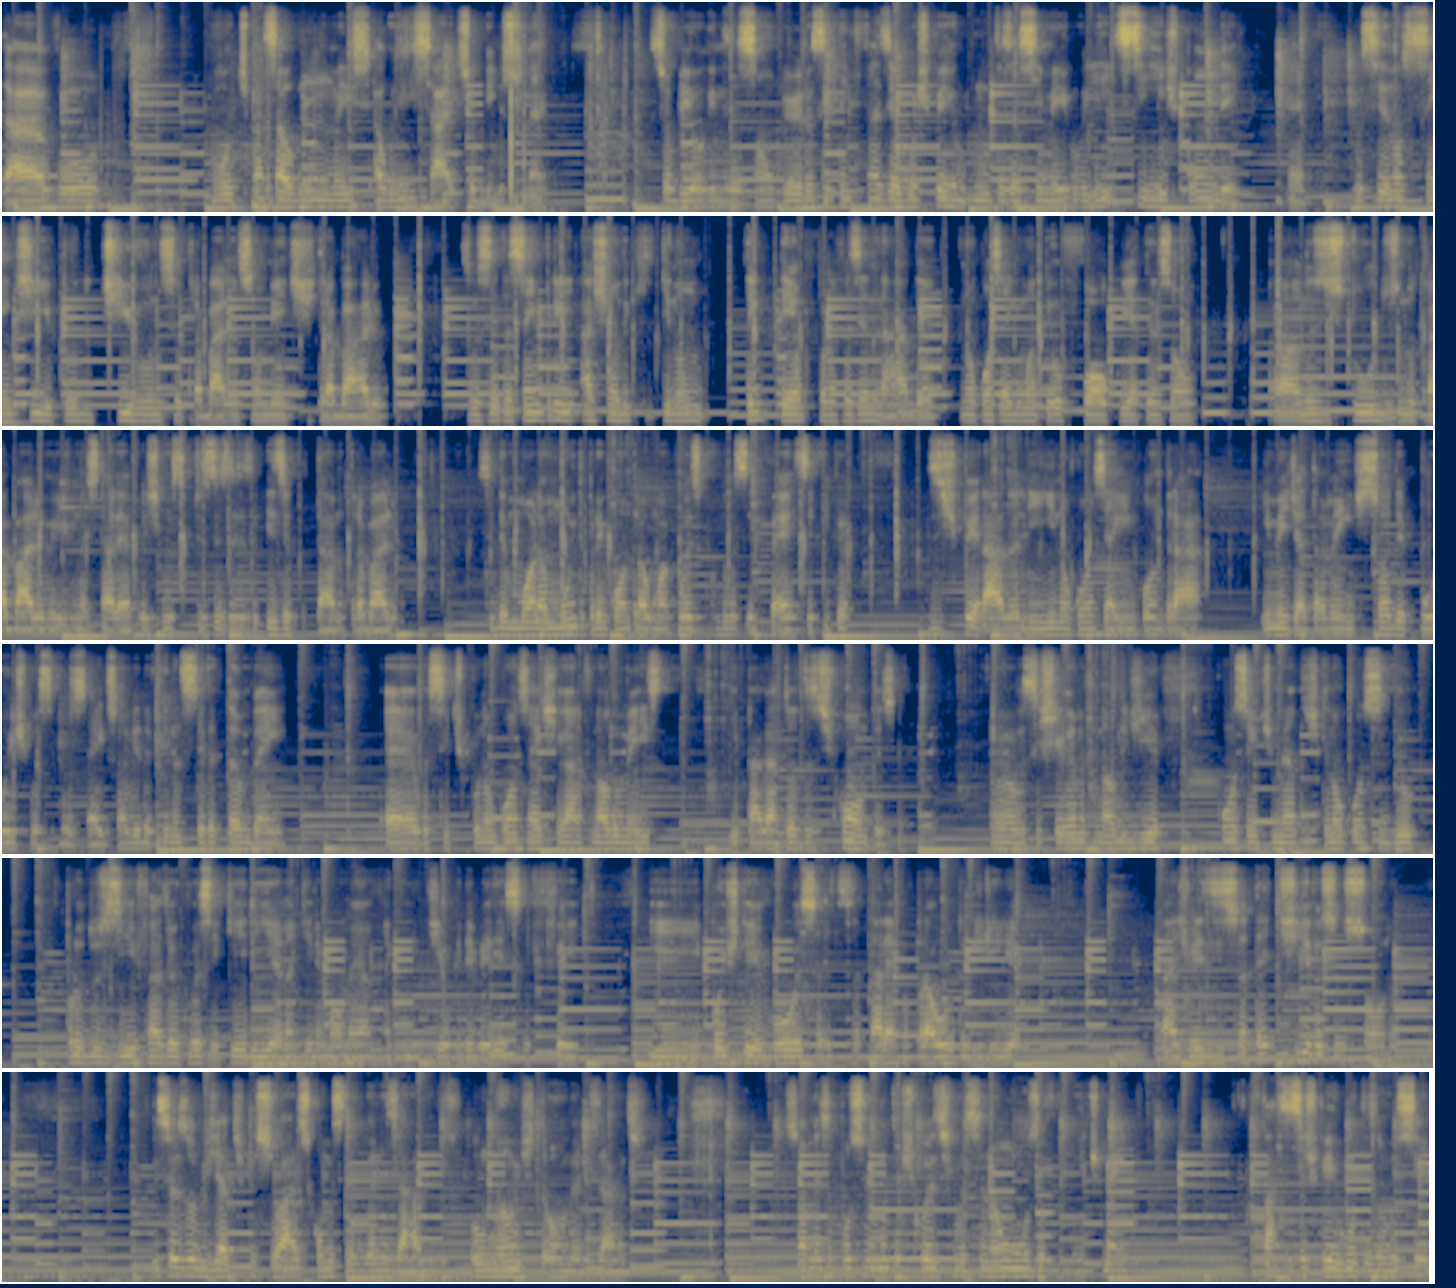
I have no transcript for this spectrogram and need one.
tá? Vou, vou te passar algumas, alguns insights sobre isso, né? Sobre organização. Primeiro você tem que fazer algumas perguntas assim meio e se responder, né? Você não se sente produtivo no seu trabalho, no seu ambiente de trabalho. Se você está sempre achando que, que não tem tempo para fazer nada, não consegue manter o foco e atenção uh, nos estudos, no trabalho mesmo, nas tarefas que você precisa executar no trabalho. Você demora muito para encontrar alguma coisa quando você perde, você fica desesperado ali e não consegue encontrar imediatamente, só depois que você consegue. Sua vida financeira também. É, você tipo não consegue chegar no final do mês e pagar todas as contas. Você chega no final do dia com o sentimento de que não conseguiu produzir, fazer o que você queria naquele momento, naquele dia, o que deveria ser feito e postergou essa, essa tarefa para outro dia. Às vezes isso até tira o seu sono. E seus objetos pessoais, como estão organizados ou não estão organizados? Sua mesa possui muitas coisas que você não usa frequentemente. Faça essas perguntas a você.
